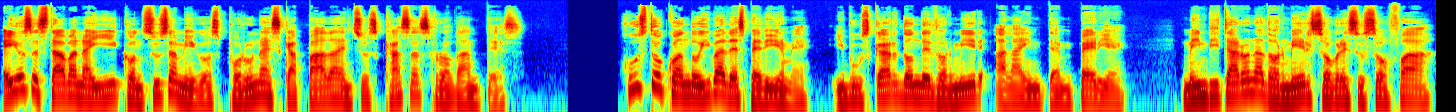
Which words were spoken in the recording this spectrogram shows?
Ellos estaban allí con sus amigos por una escapada en sus casas rodantes. Justo cuando iba a despedirme, y buscar dónde dormir a la intemperie, me invitaron a dormir sobre su sofá.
